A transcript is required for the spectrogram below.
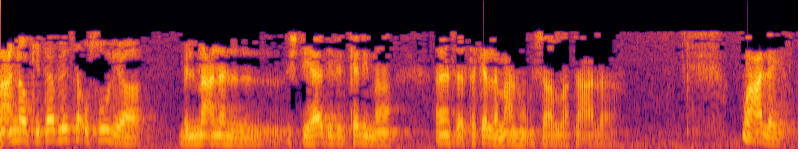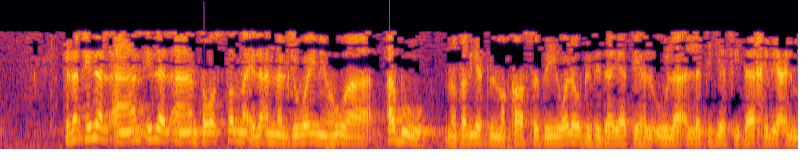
مع أنه كتاب ليس أصولها بالمعنى الاجتهادي للكلمة. أنا سأتكلم عنه إن شاء الله تعالى. وعليه. إذا إلى الآن إلى الآن توصلنا إلى أن الجويني هو أبو نظرية المقاصد ولو ببداياتها الأولى التي هي في داخل علم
